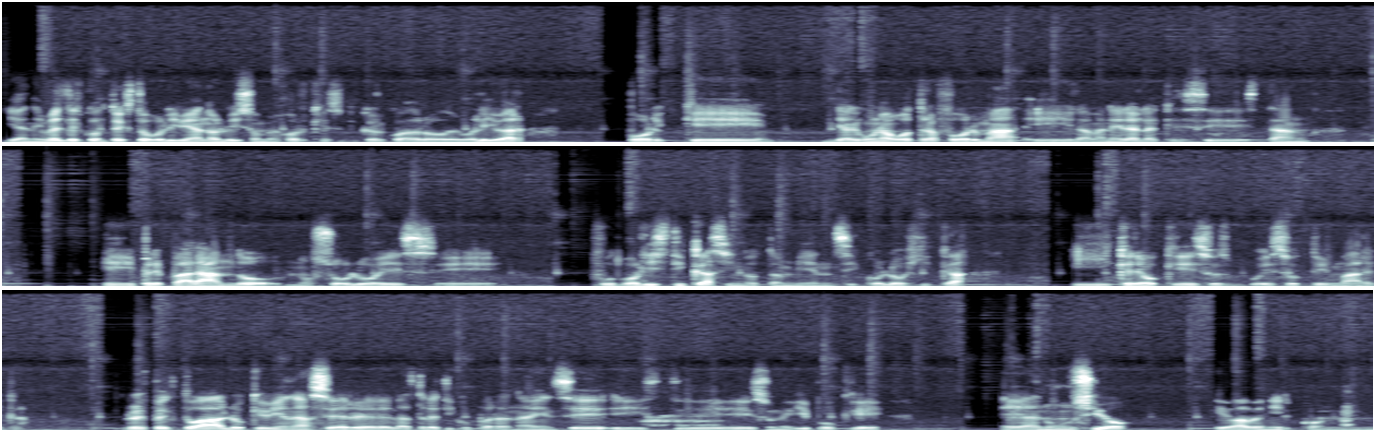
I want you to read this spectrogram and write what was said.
Y a nivel del contexto boliviano lo hizo mejor que, el cuadro de Bolívar, porque de alguna u otra forma eh, la manera en la que se están eh, preparando no solo es eh, futbolística, sino también psicológica, y creo que eso, es, eso te marca. Respecto a lo que viene a hacer el Atlético Paranaense, este, es un equipo que anunció que va a venir con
